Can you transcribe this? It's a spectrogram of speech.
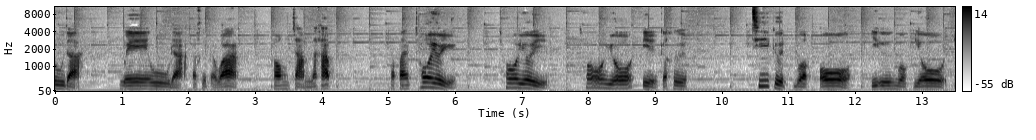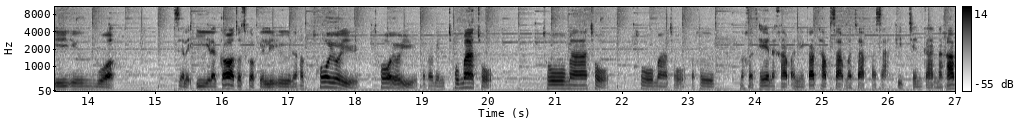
อูดาเวอูดาก็คือแปลว่าท่องจำนะครับ ต่อไปโทโยยโทโยยโทโยอิก็คือที่กึดบวกโออีอึงบวกโยอีอึงบวกเซระอีแล้วก็ตัวสะกดเป็นรีอือนะครับโทโยอิโทโยอิต่อไปเป็นโทมาโต โทมาโตโทมาโตก็คือมะเขือเทศนะครับ อันนี้ก็ทับศัพท์มาจากภาษาอังกฤษเช่นกันนะครับ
